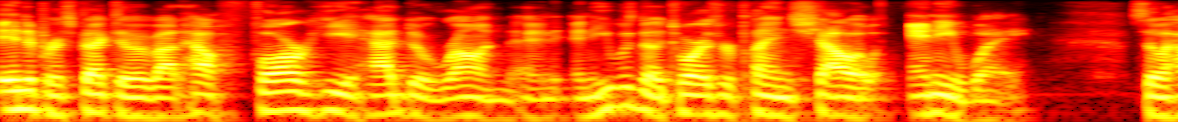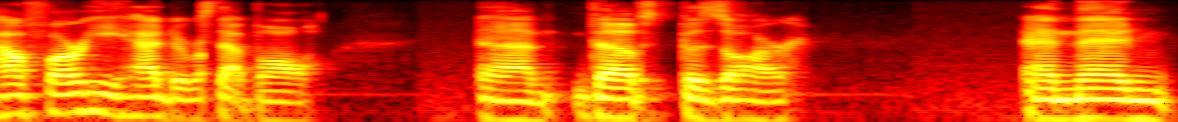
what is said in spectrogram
into perspective about how far he had to run, and, and he was notorious for playing shallow anyway. So how far he had to rush that ball, um, that was bizarre. And then,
